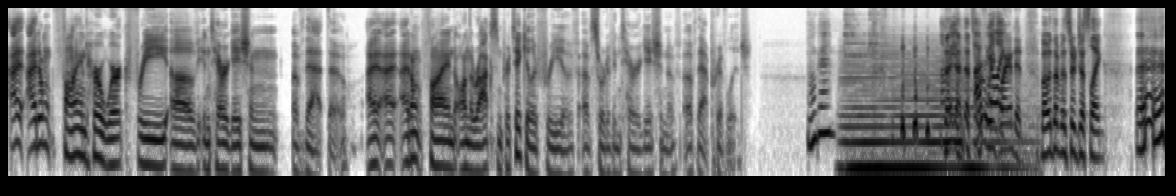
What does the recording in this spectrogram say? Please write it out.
I, I don't find her work free of interrogation of that though. I, I, I don't find On the Rocks in particular free of, of sort of interrogation of, of that privilege. Okay. I That- mean, that's where we like landed. Both of us are just like, eh.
